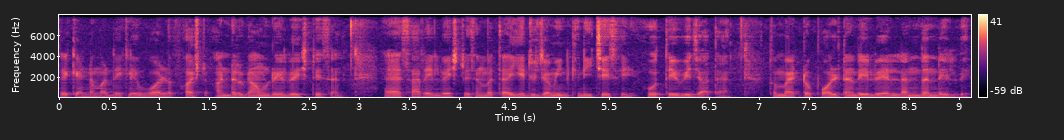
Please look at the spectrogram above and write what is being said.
सेकेंड नंबर देख लीजिए world first underground railway station ऐसा रेलवे स्टेशन बताइए जो ज़मीन के नीचे से होते हुए जाता है। तो मेट्रोपॉलिटन रेलवे लंदन रेलवे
